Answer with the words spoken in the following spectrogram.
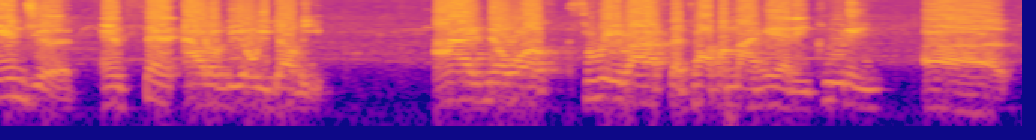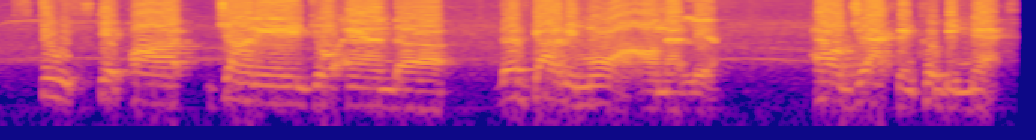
injured and sent out of the OEW. I know of three right off the top of my head, including uh, Skip Hart, Johnny Angel, and uh, there's got to be more on that list. Hal Jackson could be next.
